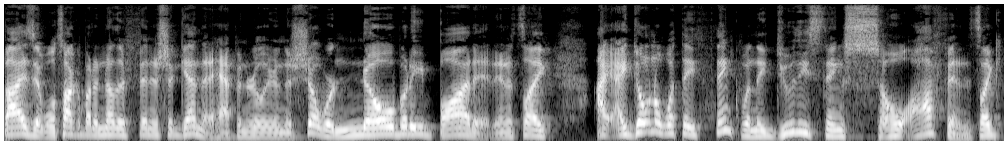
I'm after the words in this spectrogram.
buys it. We'll talk about another finish again that happened earlier in the show where nobody bought it, and it's like I, I don't know what they think when they do these things so often. It's like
